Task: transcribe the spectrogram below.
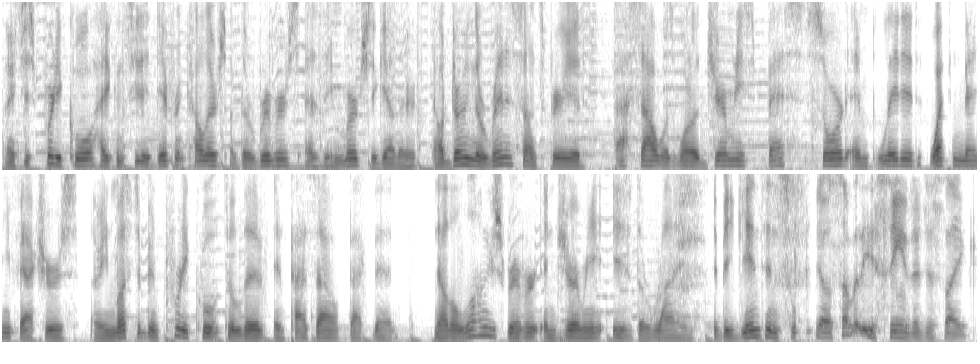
And it's just pretty cool how you can see the different colors of the rivers as they merge together. Now, during the Renaissance period, Passau was one of Germany's best sword and bladed weapon manufacturers. I mean, must have been pretty cool to live in Passau back then. Now, the longest river in Germany is the Rhine. It begins in Yo, some of these scenes are just like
